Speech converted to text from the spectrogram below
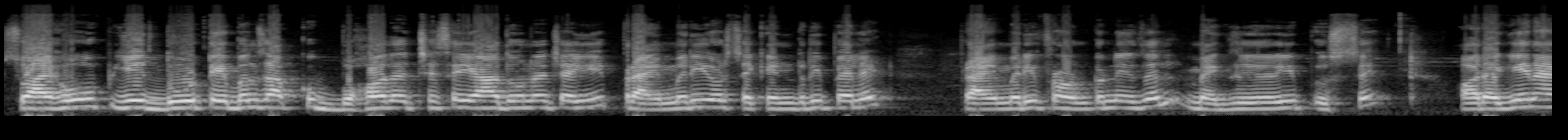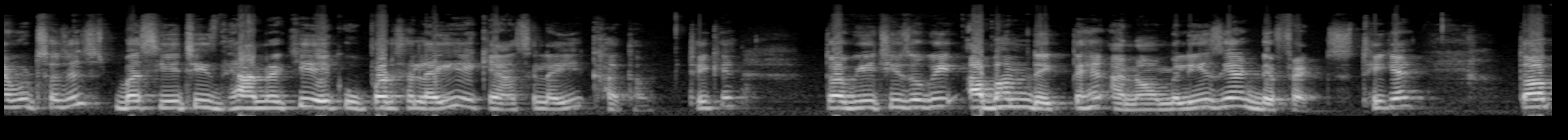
सो आई होप ये दो टेबल्स आपको बहुत अच्छे से याद होना चाहिए प्राइमरी और secondary palate primary frontonasal maxillary उससे। और अगेन आई वुड सजेस्ट बस ये चीज़ ध्यान रखिए, एक ऊपर से लाइए, एक यहाँ से लाइए, खत्म, ठीक है? तो अब ये चीज़ हो गई, अब हम देखते हैं अनोमलीज या डिफेक्ट्स ठीक है? तो अब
